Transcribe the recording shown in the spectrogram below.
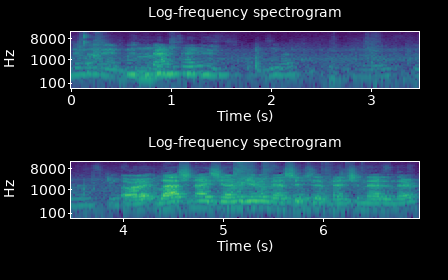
There wasn't. Baptized? There was a space. All right. Last night, Sammy gave a message that mentioned that in there.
